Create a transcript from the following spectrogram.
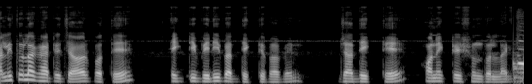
কালীতলা ঘাটে যাওয়ার পথে একটি বেড়িবাঁধ দেখতে পাবেন যা দেখতে অনেকটাই সুন্দর লাগবে।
